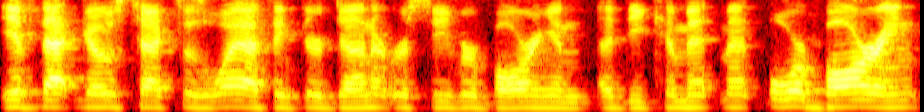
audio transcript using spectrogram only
If that goes Texas way, I think they're done at receiver, barring a decommitment or barring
